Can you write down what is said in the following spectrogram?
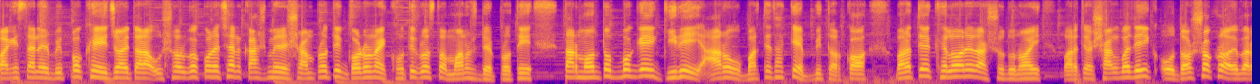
পাকিস্তানের বিপক্ষে এই জয় তারা উৎসর্গ করেছেন কাশ্মীরের সাম্প্রতিক ঘটনায় ক্ষতিগ্রস্ত মানুষদের প্রতি তার মন্তব্যকে ঘিরেই আরও বাড়তে থাকে বিতর্ক। ভারতীয় খেলোয়াড়েরা শুধু নয়, ভারতীয় সাংবাদিক ও দর্শকরাও এবার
